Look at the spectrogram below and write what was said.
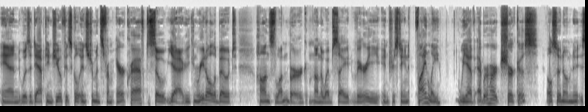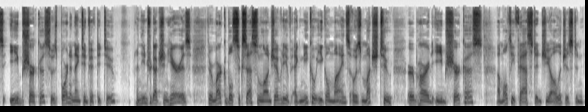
and was adapting geophysical instruments from aircraft. So, yeah, you can read all about Hans Lundberg on the website. Very interesting. Finally, we have Eberhard Scherkus, also known as Ebe Scherkus, who was born in 1952. And the introduction here is the remarkable success and longevity of Agnico Eagle Mines owes much to Eberhard Ebe a multifaceted geologist and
